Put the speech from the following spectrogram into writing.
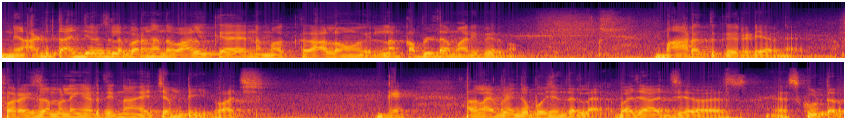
இன்னும் அடுத்த அஞ்சு வருஷத்தில் பாருங்கள் அந்த வாழ்க்கை நம்ம காலம் எல்லாம் கபில்ட்டாக மாறி போயிருக்கும். மாறத்துக்கு ரெடியாக இருங்க. ஃபார் எக்ஸாம்பிள் நீங்கள் எடுத்திங்கன்னா ஹெச்எம்டி வாட்ச் ஓகே அதெல்லாம் இப்போ எங்கே போச்சுன்னு தெரில பஜாஜ் ஸ்கூட்டர்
